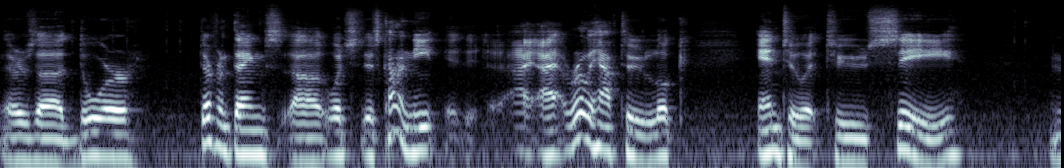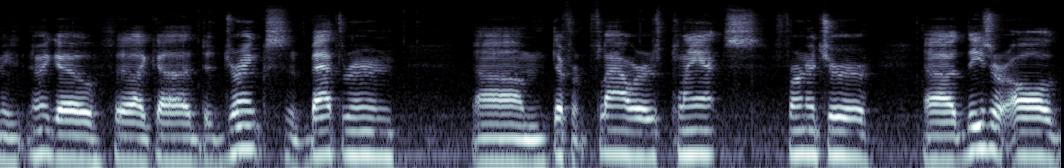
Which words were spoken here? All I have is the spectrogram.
there's a door different things, uh, which is kind of neat. I, I really have to look into it to see. Let me let me go. So like uh, the drinks, bathroom, um, different flowers, plants, furniture. Uh, these are all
